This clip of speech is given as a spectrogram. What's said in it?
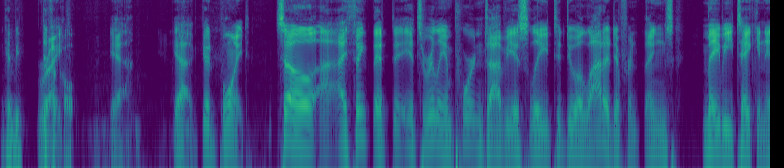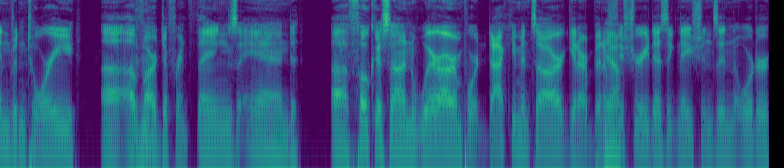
it can be difficult. Right. Yeah. Yeah. Good point. So I think that it's really important, obviously, to do a lot of different things. Maybe take an inventory uh, of mm-hmm. our different things and uh, focus on where our important documents are, get our beneficiary yeah. designations in order.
